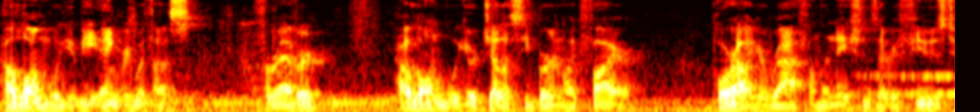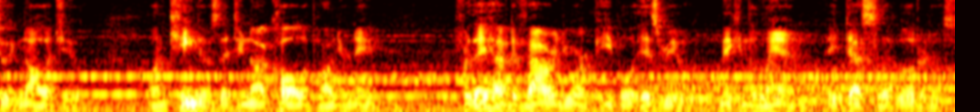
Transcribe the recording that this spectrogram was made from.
how long will you be angry with us? Forever? How long will your jealousy burn like fire? Pour out your wrath on the nations that refuse to acknowledge you, on kingdoms that do not call upon your name. For they have devoured your people Israel, making the land a desolate wilderness.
